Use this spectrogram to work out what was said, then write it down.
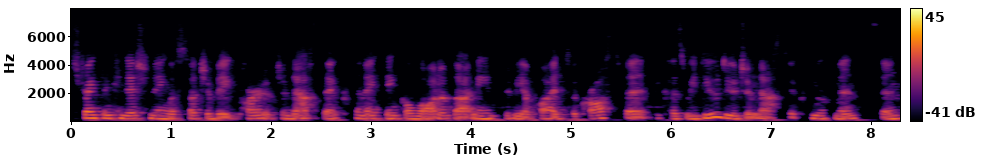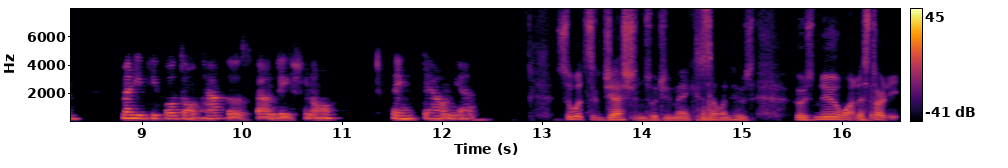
strength and conditioning was such a big part of gymnastics. And i think a lot of that needs to be applied to crossfit because we do do gymnastics movements and many people don't have those foundational things down yet so what suggestions would you make someone who's who's new wanting to start it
